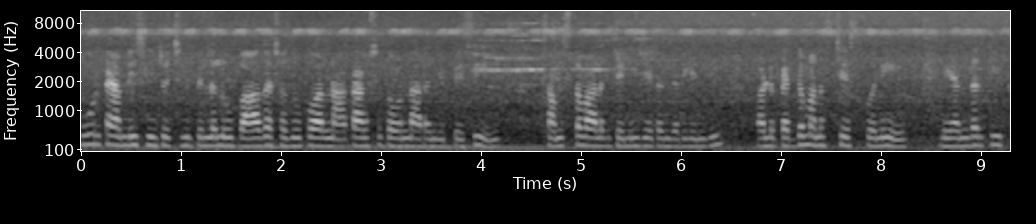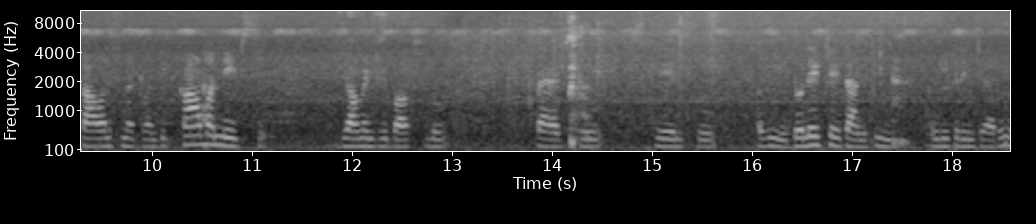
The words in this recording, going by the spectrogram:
పూర్ ఫ్యామిలీస్ నుంచి వచ్చిన పిల్లలు బాగా చదువుకోవాలని ఆకాంక్షతో ఉన్నారని చెప్పేసి సంస్థ వాళ్ళకి తెలియజేయడం జరిగింది. వాళ్ళు పెద్ద మనసు చేసుకొని మీ అందరికీ కావలసినటువంటి common needs geometry boxes pads scales అవి డొనేట్ చేయడానికి అంగీకరించారు.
